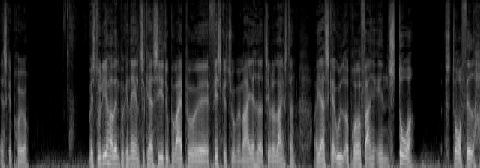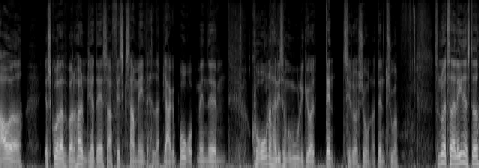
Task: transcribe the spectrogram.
jeg skal prøve. Hvis du lige har hoppet ind på kanalen, så kan jeg sige, at du er på vej på øh, fisketur med mig. Jeg hedder Theodor Langston, og jeg skal ud og prøve at fange en stor, stor fed havørred. Jeg skulle have været på Bornholm de her dage, så har fisk sammen med en, der hedder Bjarke Borup. Men øh, corona har ligesom umuliggjort den situation og den tur. Så nu er jeg taget alene afsted.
